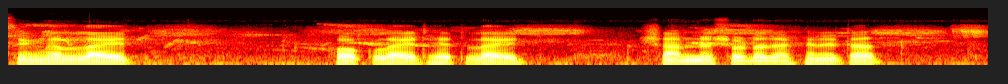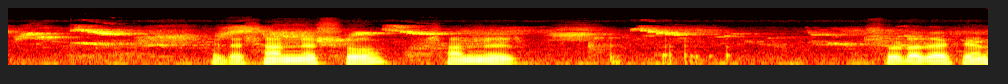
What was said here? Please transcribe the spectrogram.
signal light fog light headlight সামনের শোটা দেখেন এটার এটা সামনের শো সামনের শোটা দেখেন।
